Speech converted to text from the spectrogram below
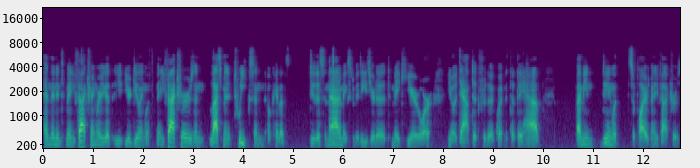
and then into manufacturing where you get you're dealing with manufacturers and last minute tweaks and okay let's do this and that it makes it a bit easier to, to make here or you know adapt it for the equipment that they have i mean dealing with suppliers manufacturers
